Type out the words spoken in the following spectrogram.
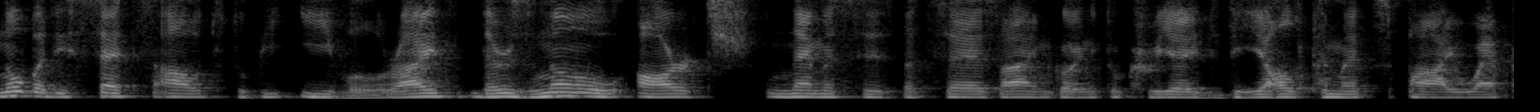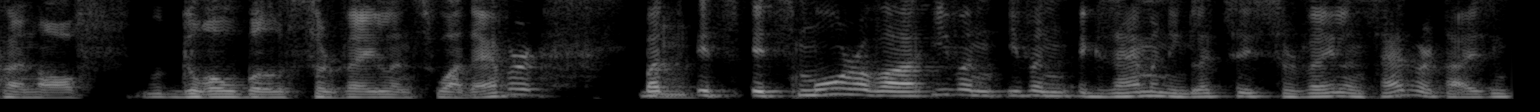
nobody sets out to be evil right? There's no arch nemesis that says i'm going to create the ultimate spy weapon of global surveillance whatever. But mm. it's it's more of a even even examining let's say surveillance advertising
